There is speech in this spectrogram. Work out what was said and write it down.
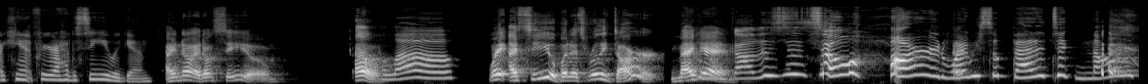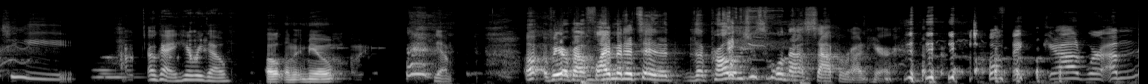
I can't figure out how to see you again. I know. I don't see you. Oh Hello. wait, I see you, but it's really dark. Oh my Megan. god, this is so hard. Why are we so bad at technology? Okay, here we go. oh, let me mute. Yep. Oh, we are about five minutes in. The problems just will not stop around here. Oh my god, we're a mess.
